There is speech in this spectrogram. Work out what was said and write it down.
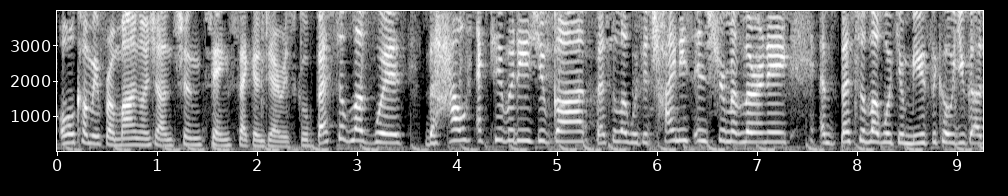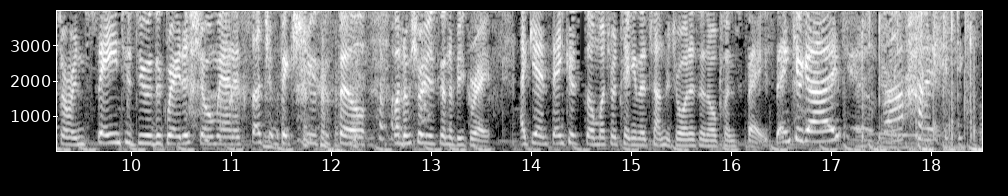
all coming from Ma On Shan Sing Secondary School. Best of luck with the house activities you've got. Best of luck with your Chinese instrument learning. And best of luck with your musical. You guys are insane to do The Greatest Showman. It's such a big shoe to fill, but I'm sure it's going to be great. Again, thank you so much for taking the time to join us in Open Space. Thank you, guys. Bye.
